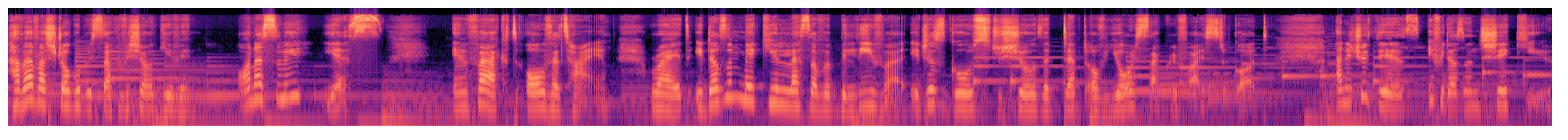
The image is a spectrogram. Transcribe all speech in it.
Have I ever struggled with sacrificial giving? Honestly, yes in fact, all the time, right? It doesn't make you less of a believer, it just goes to show the depth of your sacrifice to God. And the truth is, if it doesn't shake you,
